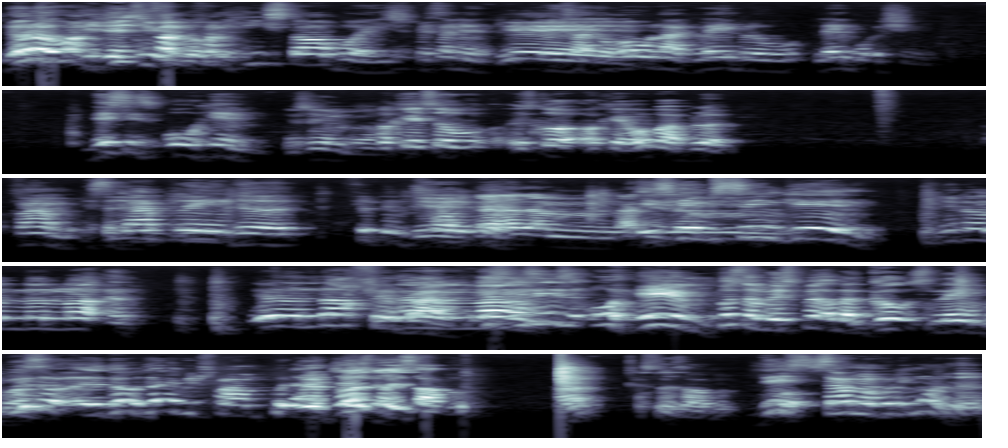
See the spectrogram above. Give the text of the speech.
No, no, what? He did He's too, from, bro. from he's Starboy. He's just pretending. Yeah, it's yeah, like yeah. a whole like label label issue. This is all him. It's him, bro. Okay, so it's got okay. What about Blood? Fam, it's the guy playing the flipping Yeah, trumpet. that, um, that's it's his, him um, singing. You don't know nothing. You don't know nothing, No, bro. no. This, is all him. Put some respect on the goat's name, bro. What's up? Don't, don't even try and put that. Wait, that's agenda. not his album. Huh? That's not his album. This Sound Man Volume One. Yeah.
